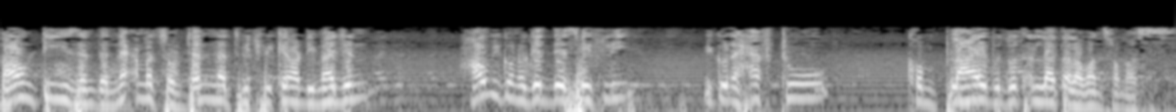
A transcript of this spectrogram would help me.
bounties and the ni'mats of Jannat which we cannot imagine. How are we going to get there safely? We're going to have to comply with what Allah Ta'ala wants from us.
